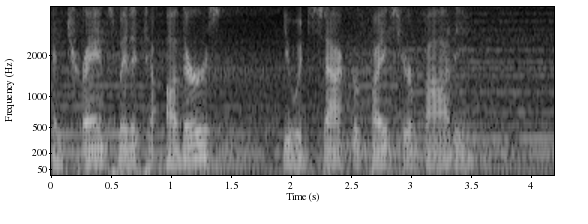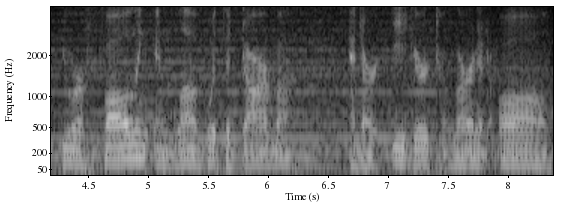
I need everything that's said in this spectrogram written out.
and transmit it to others, you would sacrifice your body. You are falling in love with the Dharma and are eager to learn it all,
